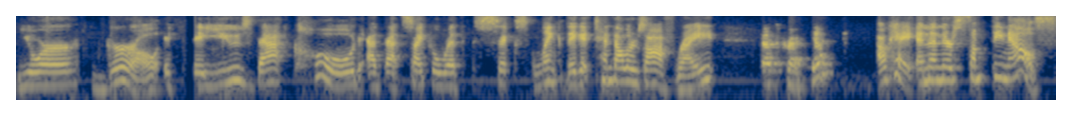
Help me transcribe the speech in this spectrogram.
your girl, if they use that code at that Psycho with Six link, they get $10 off, right? That's correct. Yep. Okay. And then there's something else.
